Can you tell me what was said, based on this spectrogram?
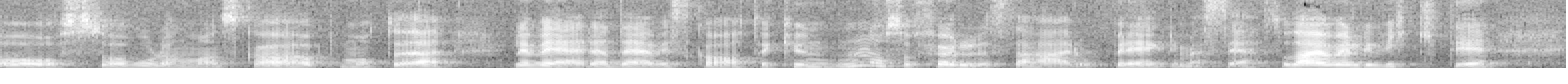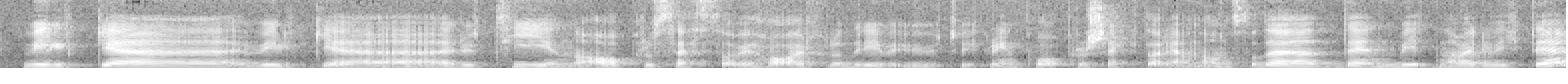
og også hvordan man skal på en måte levere det vi skal til kunden. Og så følges det her opp regelmessig. Så det er jo veldig viktig hvilke, hvilke, rutiner og prosesser vi har for å drive utvikling på prosjektarenaen. Så det, den biten er veldig viktig.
